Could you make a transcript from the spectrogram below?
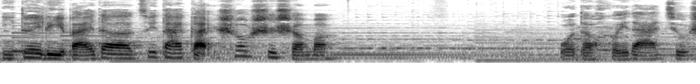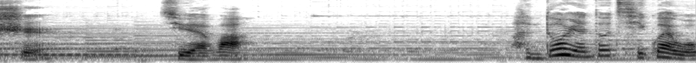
你对李白的最大感受是什么？我的回答就是绝望。很多人都奇怪我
